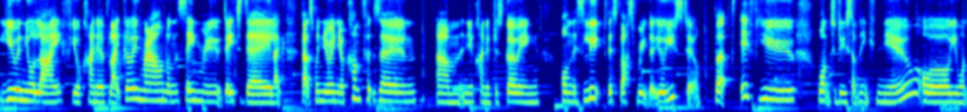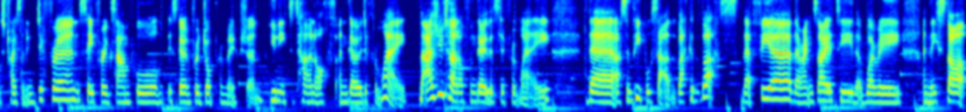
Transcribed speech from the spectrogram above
you in your life you're kind of like going around on the same route day to day like that's when you're in your comfort zone um, and you're kind of just going on this loop this bus route that you're used to. But if you want to do something new or you want to try something different say for example it's going for a job promotion you need to turn off and go a different way. But as you turn off and go this different way there are some people sat at the back of the bus. Their fear their anxiety their worry and they start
